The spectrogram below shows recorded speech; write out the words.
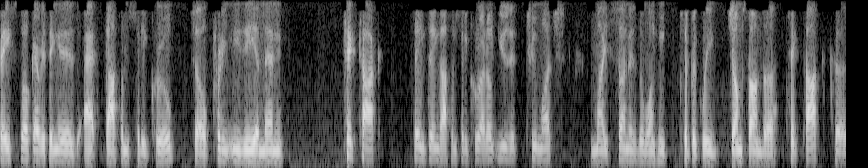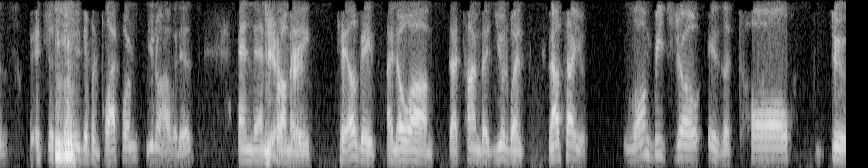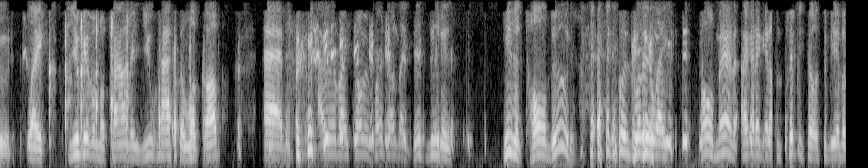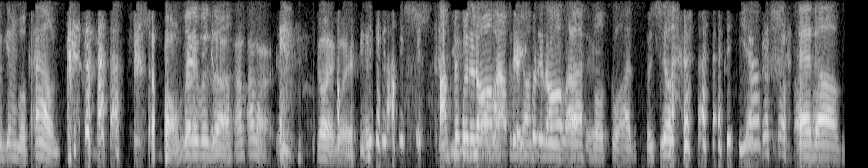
Facebook. Everything is at Gotham City Crew. So pretty easy. And then TikTok, same thing. Gotham City Crew. I don't use it too much. My son is the one who typically jumps on the TikTok because it's just so Mhm. many different platforms. You know how it is. And then Yeah, from right. a tailgate, I know um, that time that you had went, and I'll tell you, Long Beach Joe is a tall dude. Like you give him a pound and you have to look up. And I remember I saw him in person. I was like, this dude is he's a tall dude, and it was literally like, oh man, I gotta get on tippy toes to be able to give him a pound. oh, but it was. You know, uh, I'm, I'm all right. Go ahead, go ahead. I'm you picking put it you all out there. You put it all out there. basketball squad for sure. yeah, and um,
